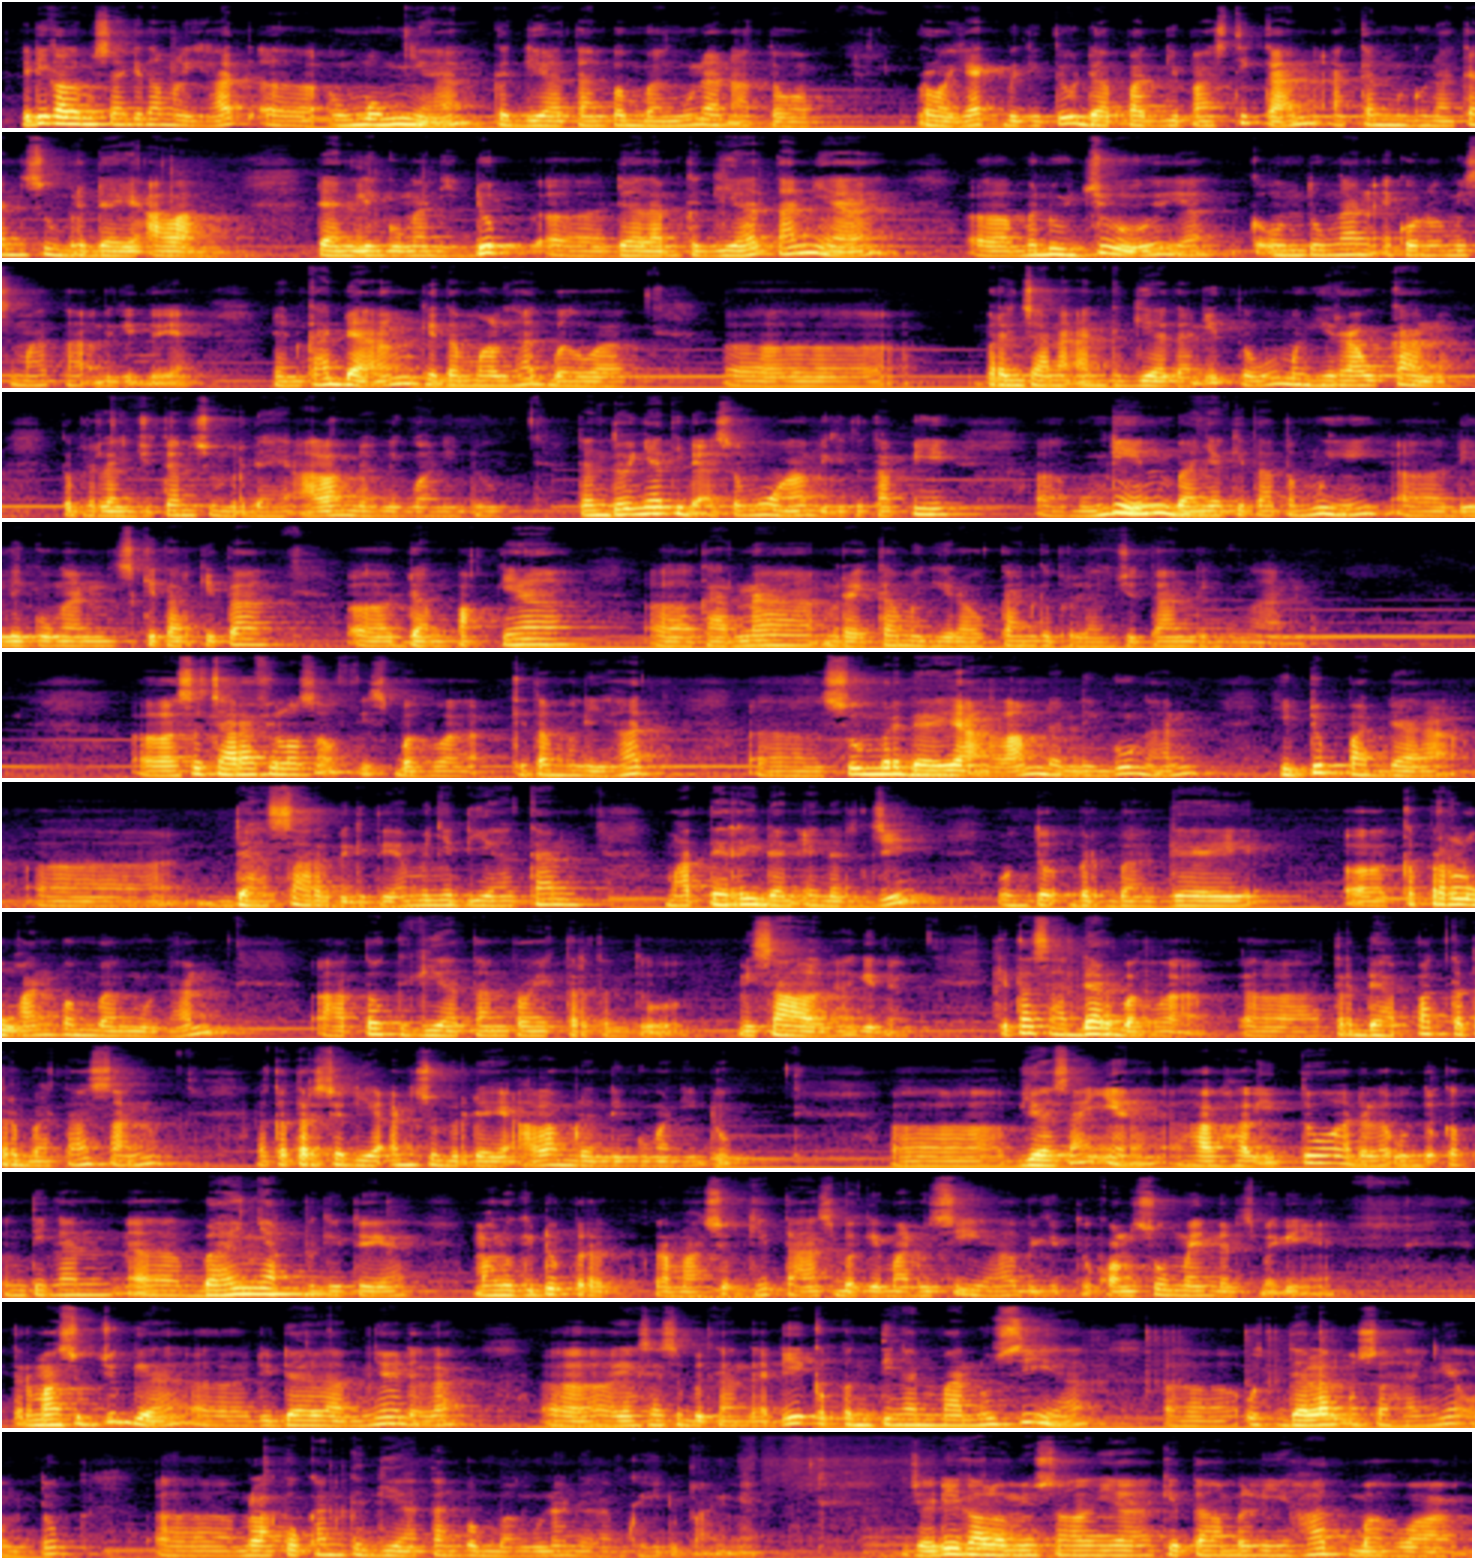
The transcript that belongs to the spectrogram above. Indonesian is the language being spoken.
Jadi kalau misalnya kita melihat e, umumnya kegiatan pembangunan atau proyek begitu dapat dipastikan akan menggunakan sumber daya alam dan lingkungan hidup uh, dalam kegiatannya uh, menuju ya keuntungan ekonomi semata begitu ya. Dan kadang kita melihat bahwa uh, perencanaan kegiatan itu menghiraukan keberlanjutan sumber daya alam dan lingkungan hidup. Tentunya tidak semua begitu, tapi uh, mungkin banyak kita temui uh, di lingkungan sekitar kita uh, dampaknya uh, karena mereka menghiraukan keberlanjutan lingkungan. Eh, secara filosofis bahwa kita melihat uh, sumber daya alam dan lingkungan hidup pada uh, dasar begitu ya menyediakan materi dan energi untuk berbagai keperluan pembangunan atau kegiatan proyek tertentu. Misalnya gitu. Kita sadar bahwa terdapat keterbatasan ketersediaan sumber daya alam dan lingkungan hidup Uh, biasanya hal-hal itu adalah untuk kepentingan uh, banyak begitu ya. Makhluk hidup termasuk kita sebagai manusia begitu konsumen dan sebagainya. Termasuk juga uh, di dalamnya adalah uh, yang saya sebutkan tadi kepentingan manusia uh, dalam usahanya untuk uh, melakukan kegiatan pembangunan dalam kehidupannya. Jadi kalau misalnya kita melihat bahwa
